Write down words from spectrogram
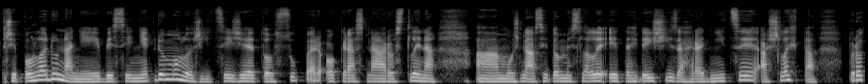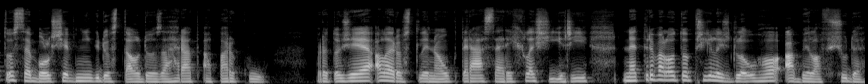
Při pohledu na něj by si někdo mohl říci, že je to super okrasná rostlina a možná si to mysleli i tehdejší zahradníci a šlechta, proto se bolševník dostal do zahrad a parků. Protože je ale rostlinou, která se rychle šíří, netrvalo to příliš dlouho a byla všude.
